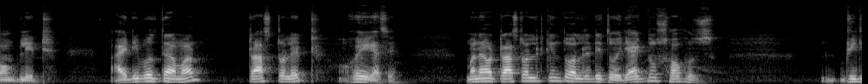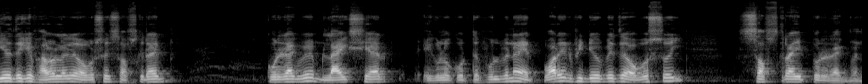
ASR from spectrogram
কমপ্লিট আইডি বলতে আমার ট্রাস্ট ওয়ালেট হয়ে গেছে। মানে আমার ট্রাস্ট ওয়ালেট কিন্তু অলরেডি তৈরি, একদম সহজ। ভিডিও দেখে ভালো লাগলে অবশ্যই সাবস্ক্রাইব করে রাখবে লাইক শেয়ার এগুলো করতে ভুলবে না। এর পরের ভিডিও পেতে অবশ্যই সাবস্ক্রাইব করে রাখবেন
